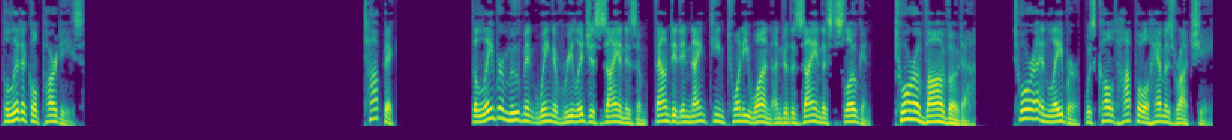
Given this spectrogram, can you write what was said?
Political parties the labor movement wing of religious Zionism, founded in 1921 under the Zionist slogan, Torah Va'avoda, Torah and labor, was called Hapoel Hamizrachi.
